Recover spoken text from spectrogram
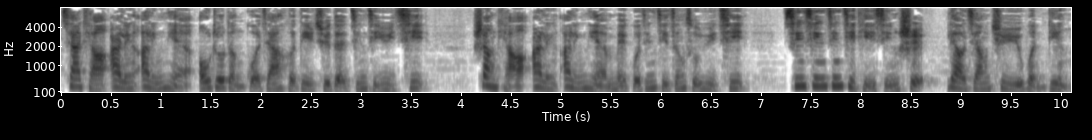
下调二零二零年欧洲等国家和地区的经济预期，上调二零二零年美国经济增速预期。新兴经济体形势料将趋于稳定。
